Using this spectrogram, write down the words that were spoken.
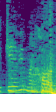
I gave you my heart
